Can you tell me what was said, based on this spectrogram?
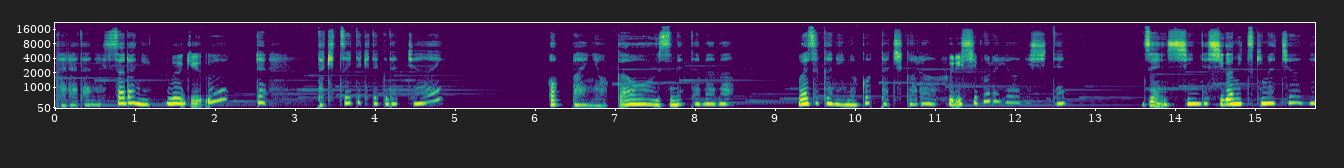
体にさらにむぎゅーって抱きついてきてくだちゃい。おっぱいにお顔をうずめたままわずかに残った力を振り絞るようにして全身でしがみつきまちょうね。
